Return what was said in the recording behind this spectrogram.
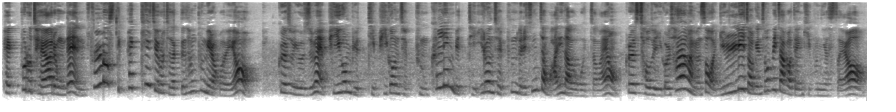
100% 재활용된 플라스틱 패키지로 제작된 상품이라고 해요. 그래서 요즘에 비건 뷰티, 비건 제품, clean beauty 이런 제품들이 진짜 많이 나오고 있잖아요. 그래서 저도 이걸 사용하면서 윤리적인 소비자가 된 기분이었어요.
